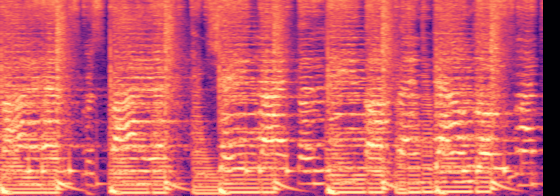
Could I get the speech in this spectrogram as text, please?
My hands perspire and shake like the leaf. Up and down goes my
